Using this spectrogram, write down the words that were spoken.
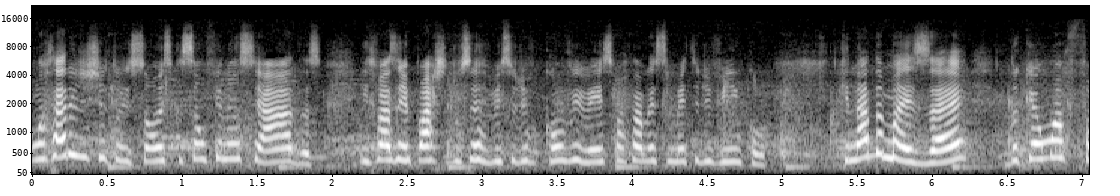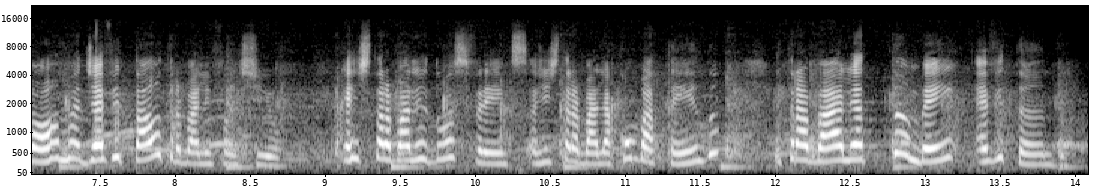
uma série de instituições que são financiadas e fazem parte do serviço de convivência e fortalecimento de vínculo, que nada mais é do que uma forma de evitar o trabalho infantil. Porque a gente trabalha de duas frentes, a gente trabalha combatendo e trabalha também evitando.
